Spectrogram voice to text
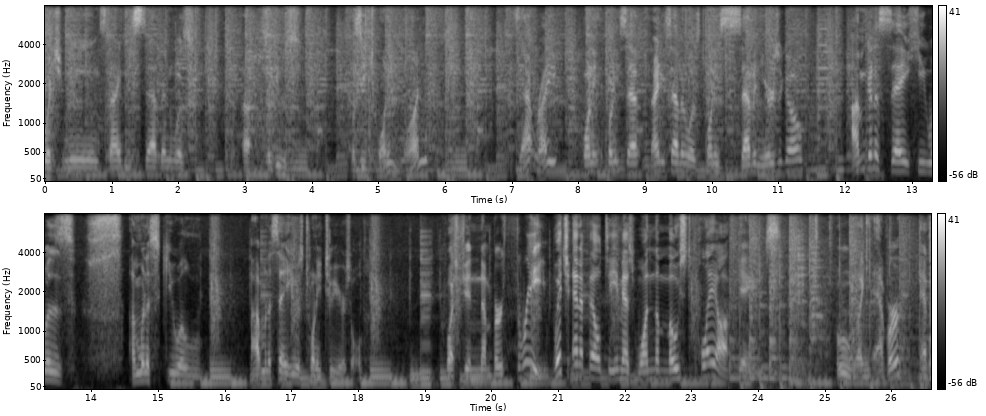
which means 97 was. Uh, so he was. Was he 21? Is that right? 20, 27, 97 was 27 years ago. I'm gonna say he was. I'm gonna skew a. I'm gonna say he was 22 years old. Question number three. Which NFL team has won the most playoff games? Ooh, like ever? Ever.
